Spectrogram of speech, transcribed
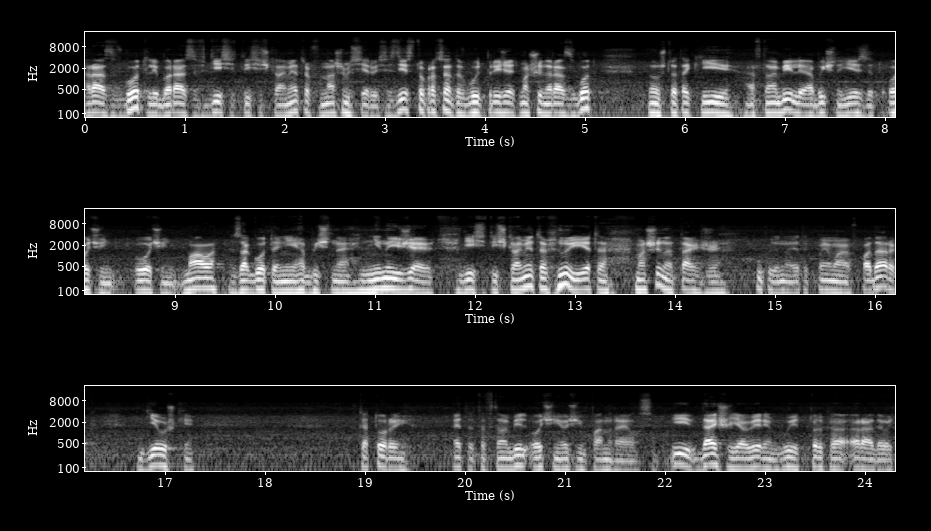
раз в год, либо раз в 10 тысяч километров в нашем сервисе. Здесь 100% будет приезжать машина раз в год, потому что такие автомобили обычно ездят очень-очень мало. За год они обычно не наезжают 10 тысяч километров. Ну и эта машина также куплена, я так понимаю, в подарок девушке, которой этот автомобиль очень-очень понравился. И дальше, я уверен, будет только радовать.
